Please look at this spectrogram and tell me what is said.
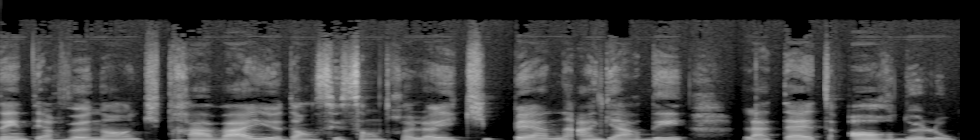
intervenants qui travaillent dans ces centres-là et qui peinent à garder la tête hors de l'eau.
